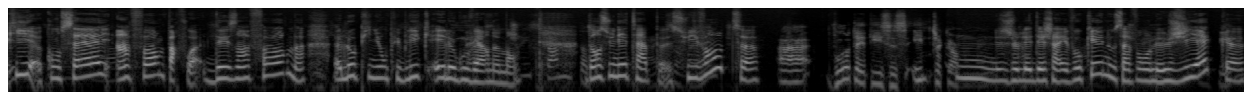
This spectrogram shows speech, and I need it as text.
qui conseillent, informent, parfois désinforment euh, l'opinion publique et le gouvernement. Dans une étape suivante, Hmm, je l'ai déjà évoqué, nous avons le GIEC euh,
